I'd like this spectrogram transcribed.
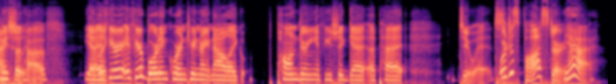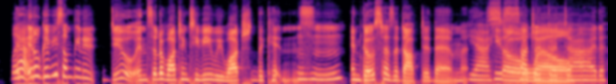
we should have. Yeah, And, if like- you're if you're bored in quarantine right now, like pondering if you should get a pet, do it. Or just foster. yeah, Like yeah. it'll give you something to do. Instead of watching TV, we watch the kittens. hmm And Ghost has adopted them. yeah. He's so such well. a good dad.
